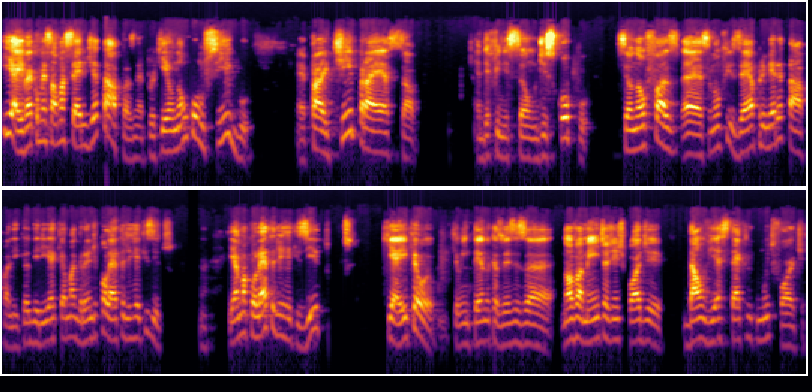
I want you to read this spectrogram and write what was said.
E aí vai começar uma série de etapas, né? Porque eu não consigo é, partir para essa é, definição de escopo se eu não faz, é, se eu não fizer a primeira etapa ali, que eu diria que é uma grande coleta de requisitos. Né? E é uma coleta de requisitos que é aí que eu, que eu entendo que às vezes, é, novamente, a gente pode dar um viés técnico muito forte,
